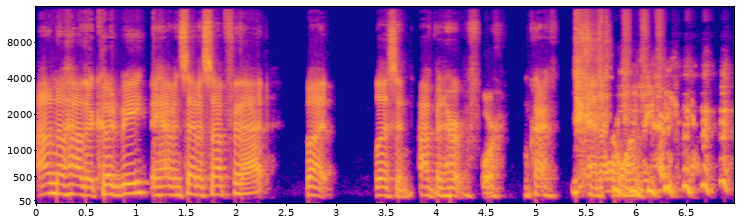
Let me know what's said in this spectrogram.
I don't know how there could be. They haven't set us up for that. But listen, I've been hurt before. Okay. And I don't want to be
